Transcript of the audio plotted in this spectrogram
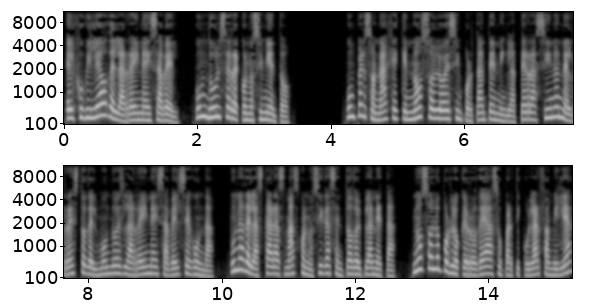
El jubileo de la reina Isabel, un dulce reconocimiento. Un personaje que no solo es importante en Inglaterra sino en el resto del mundo es la reina Isabel II, una de las caras más conocidas en todo el planeta, no solo por lo que rodea a su particular familia,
